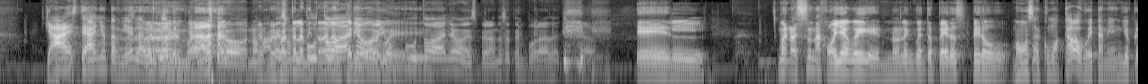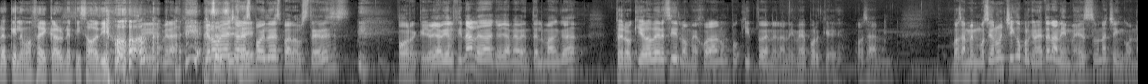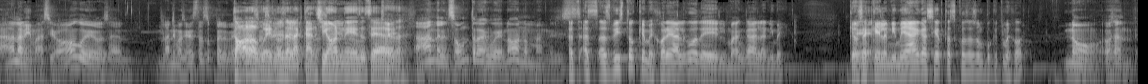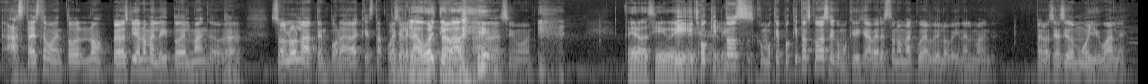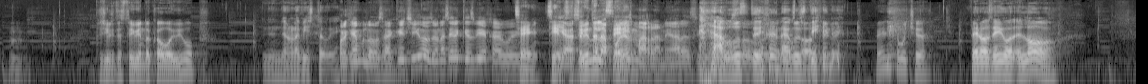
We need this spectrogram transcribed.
ya este año también, la Ah, última temporada. Pero no Me- me mames, falta un la mitad de puto la año, anterior, güey, güey. Un puto año esperando esa temporada, chingado. El... Bueno, es una joya, güey. No le encuentro peros, pero vamos a ver cómo acaba, güey. También yo creo que le vamos a dedicar un episodio. Sí, mira, yo no voy a echar Sí. spoilers para ustedes, porque yo ya vi el final, ¿verdad? Yo ya me aventé el manga, pero quiero ver si lo mejoran un poquito en el anime, porque, o sea, o sea, me emociona un chingo, porque neta el anime es una chingonada, la animación, güey, o sea, la animación está súper bien. Todo, güey. Los de serie, las ¿no? canciones, Sí, ¿no? o sea. Sí. Ándale, el soundtrack, güey, no, no mames. ¿Has, has- has visto que mejore algo del manga al anime? Que, o sea, Eh. que el anime haga ciertas cosas un poquito mejor. No, o sea, hasta este momento no, pero es que yo no me leí todo el manga, o sea, Ah. solo la temporada que está por La que La última, Simón. Pero sí, güey. Y, y poquitos, como que poquitas cosas que como que dije, a ver, esto no me acuerdo y lo veí en el manga. Pero sí ha sido muy igual, ¿eh? Pues yo ahorita estoy viendo Cowboy Bebop. Yo no la he visto, güey. Por ejemplo, o sea, qué chido, o sea, una serie que es vieja, güey. Sí, sí, y así estoy viendo te la la puedes serie. marranear así. Agustín. Güey. Eh, está muy chida. Pero te digo, es lo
